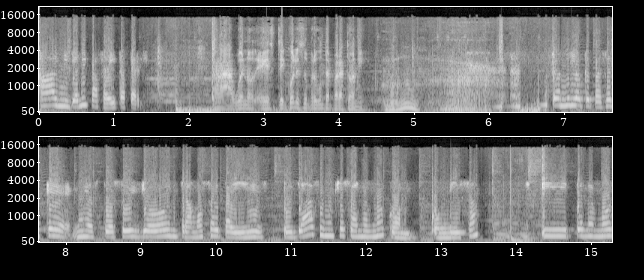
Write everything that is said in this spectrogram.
Al millón y pasadito, Terry. Ah, bueno, este, ¿cuál es su pregunta para Tony? Tony, lo que pasa es que mi esposo y yo entramos al país, pues ya hace muchos años, ¿no? Con, con visa. Y tenemos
